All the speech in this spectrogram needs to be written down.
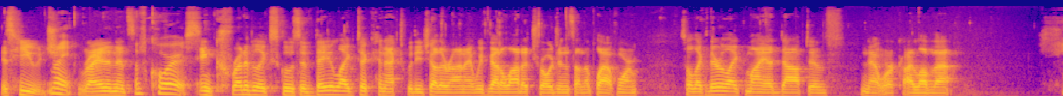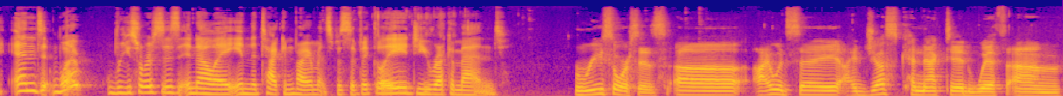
is huge, Right. Right, and it's Of course. incredibly exclusive. They like to connect with each other on it. We've got a lot of Trojans on the platform, so like they're like my adoptive network. I love that. And what resources in LA in the tech environment specifically do you recommend? Resources. Uh, I would say I just connected with um,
